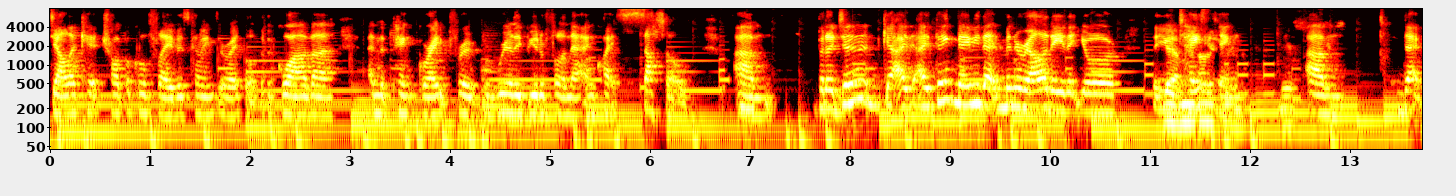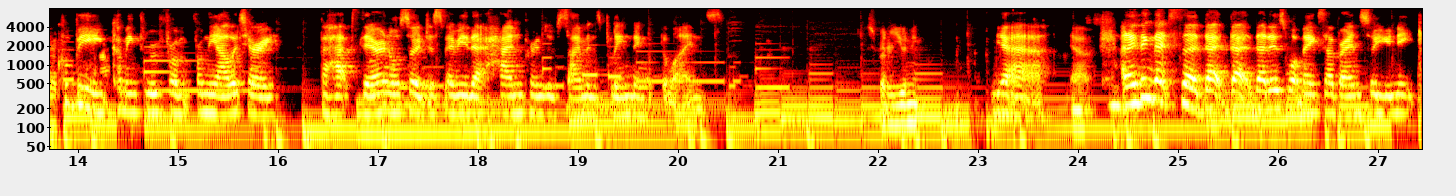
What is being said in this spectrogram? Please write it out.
delicate tropical flavors coming through. I thought the guava and the pink grapefruit were really beautiful in that and quite subtle. Um, but I didn't get. I, I think maybe that minerality that you're that you're Yeah, tasting Yes. um, that could be coming through from from the Awatere perhaps there and also just maybe that handprint of Simon's blending of the wines. It's very unique. yeah yeah. And I think that's the that that that is what makes our brand so unique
